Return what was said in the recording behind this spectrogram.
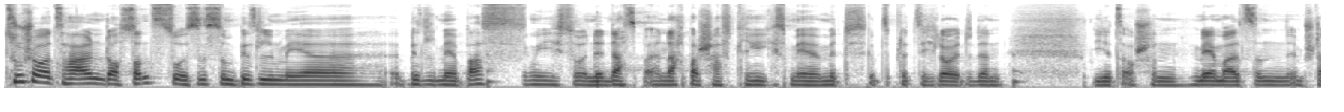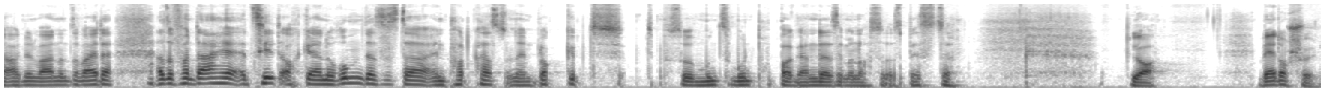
Zuschauerzahlen. Doch sonst so, es ist so ein bisschen mehr, ein bisschen mehr Bass. Irgendwie so in der Nachbarschaft kriege ich es mehr mit. Gibt es plötzlich Leute dann, die jetzt auch schon mehrmals dann im Stadion waren und so weiter. Also von daher erzählt auch gerne rum, dass es da einen Podcast und einen Blog gibt. So Mund-zu-Mund-Propaganda ist immer noch so das Beste. Ja, wäre doch schön.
